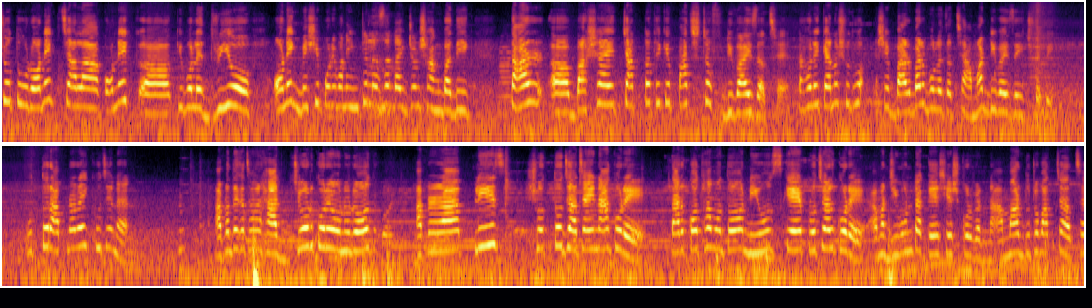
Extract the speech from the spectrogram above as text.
চতুর, অনেক চালাক, অনেক কি বলে, দৃঢ়, অনেক বেশি পরিমাণে ইন্টেলিজেন্ট একজন সাংবাদিক। তার বাসায় চারটা থেকে পাঁচটা ডিভাইস আছে। তাহলে কেন শুধু সে বারবার বলে যাচ্ছে আমার ডিভাইস এই ছবি? উত্তর আপনারাই খুঁজে নেন। আপনাদের কাছে আমার হাত জোর করে অনুরোধ। আপনারা প্লিজ সত্য যাচাই না করে তার কথা মতো নিউজকে প্রচার করে আমার জীবনটাকে শেষ করবেন না। আমার দুটো বাচ্চা আছে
